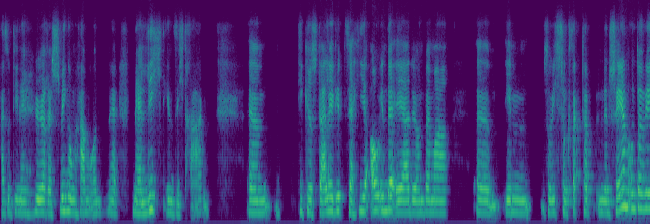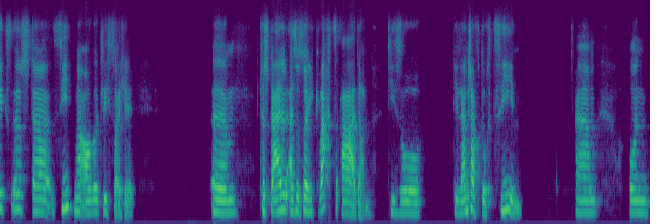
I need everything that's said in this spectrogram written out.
also die eine höhere Schwingung haben und eine, mehr Licht in sich tragen. Ähm, die Kristalle gibt es ja hier auch in der Erde und wenn man ähm, eben, so wie ich schon gesagt habe, in den Scheren unterwegs ist, da sieht man auch wirklich solche ähm, Kristall, also solche Quarzadern, die so die Landschaft durchziehen. Ähm, und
